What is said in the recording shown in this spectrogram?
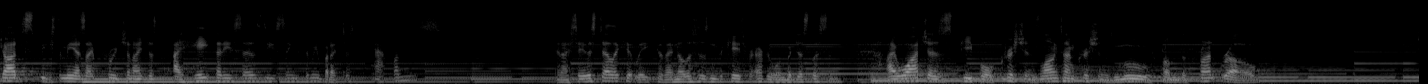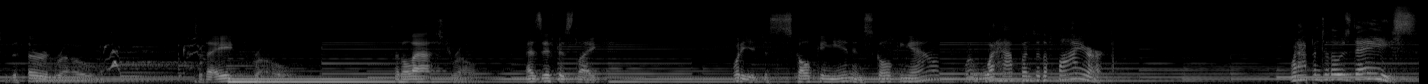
God speaks to me as I preach, and I just I hate that He says these things to me, but it just happens. And I say this delicately because I know this isn't the case for everyone, but just listen. I watch as people, Christians, longtime Christians, move from the front row to the third row to the eighth row to the last row, as if it's like, what are you just skulking in and skulking out? What happened to the fire? What happened to those days?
